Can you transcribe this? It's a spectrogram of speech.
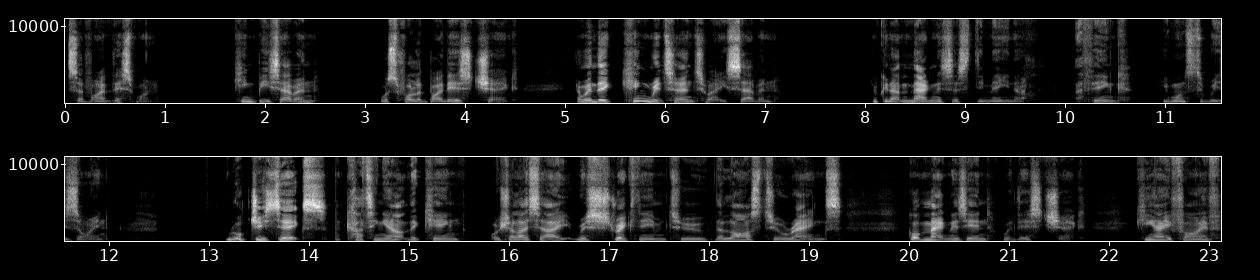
survive this one. King b7 was followed by this check, and when the king returned to a7, looking at Magnus's demeanour, I think he wants to resign. Rook g6, cutting out the king, or shall I say, restricting him to the last two ranks. Got Magnus in with this check king a5,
